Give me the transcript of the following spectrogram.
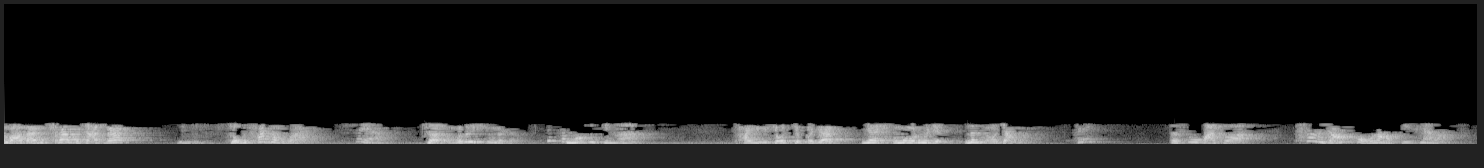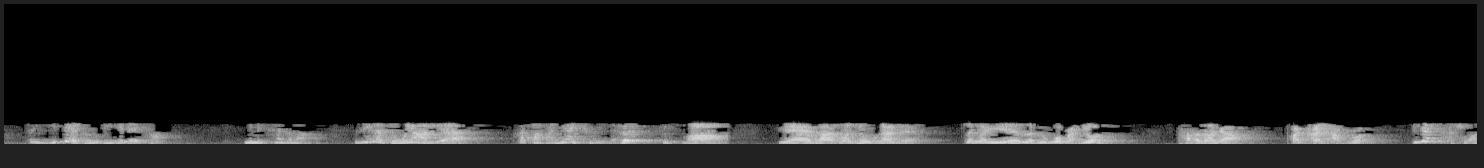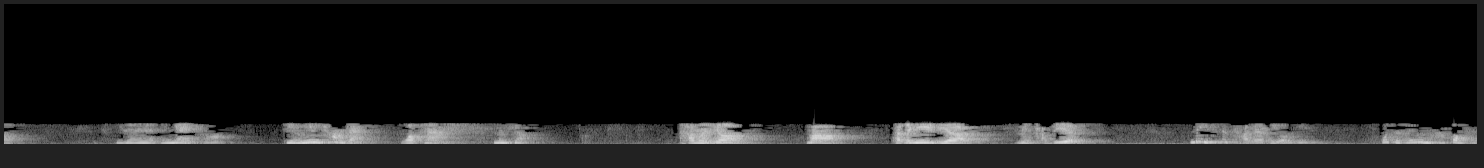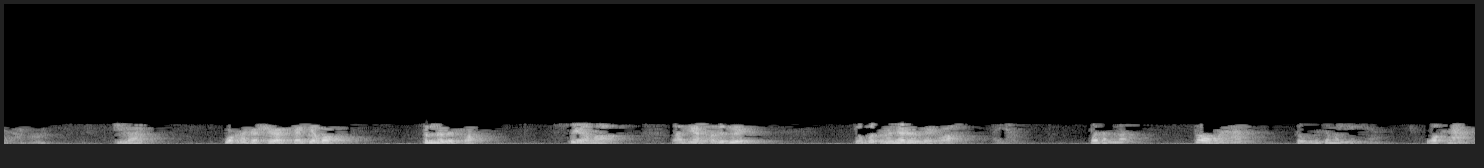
把咱的全部加钱，交给他掌管。是呀。这怎么能行呢？这这怎么不行啊？他一个小气不严，年轻貌流的，能当家吗？哎，这俗话说，长江后浪推前浪，这一代更比一代强。你没看着吗？人家中央里还换上年轻的了。妈，原他多情无干的，整个一二百五半吊子，他能当家，怕还差不多。别瞎说。圆圆他年轻，精明强干，我看能行。他能行，妈，他跟你爹没差别。没时差点不要紧，不是还有妈抱着他吗？既然，我看这事先结吧，等着再说。是呀，妈，俺爹说的对，要不等下子再说。哎呀，不等了，早晚都有这么一天。我看，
